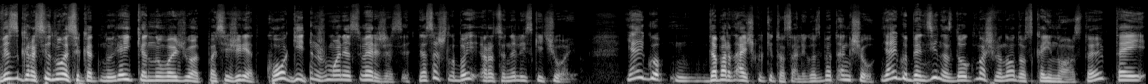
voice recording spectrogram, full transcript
vis grasinuosi, kad nu reikia nuvažiuoti, pasižiūrėti, kogi žmonės veržiasi. Nes aš labai racionaliai skaičiuoju. Jeigu, dabar aišku kitos sąlygos, bet anksčiau, jeigu benzinas daugmaž vienodos kainos, taip, tai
